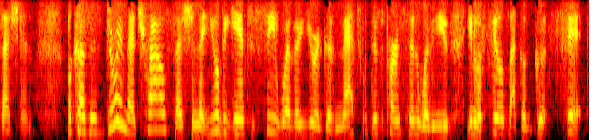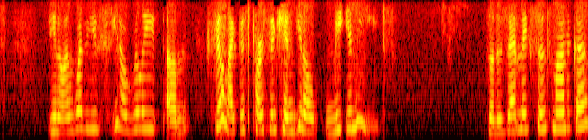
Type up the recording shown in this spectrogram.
session? Because it's during that trial session that you'll begin to see whether you're a good match with this person, whether you, you know, it feels like a good fit, you know, and whether you, you know, really um, feel like this person can, you know, meet your needs. So does that make sense, Monica?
